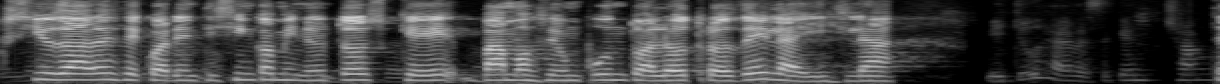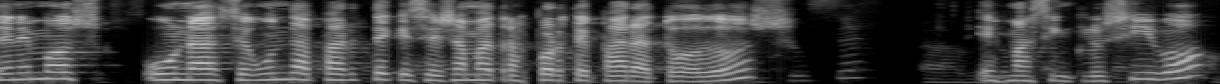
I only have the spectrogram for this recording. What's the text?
ciudades de 45 minutos que vamos de un punto al otro de la isla. Tenemos una segunda parte que se llama transporte para todos, es más inclusivo,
